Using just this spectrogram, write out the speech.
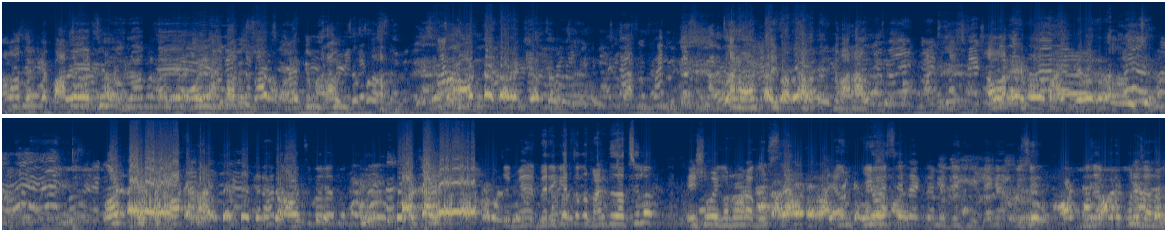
আমাদেরকে বাধা মারা হয়েছে অন্যায় করে দিয়েছে তারা অন্যায়ভাবে আমাদেরকে মারা হয়েছে আমাদের বড় ভাই মেরে ফেলা যে ব্যারিকেড যখন ভাঙতে যাচ্ছিল এই সময় ঘটনাটা ঘটছে এখন কি হয়েছে এটা একটা আমি দেখি দেখে বুঝি বোঝার পরে পরে জানাব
